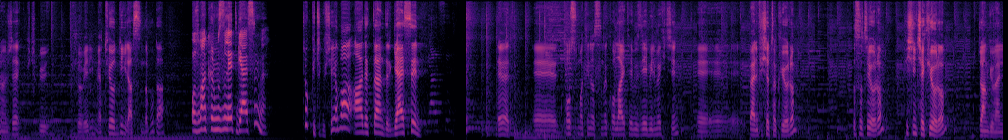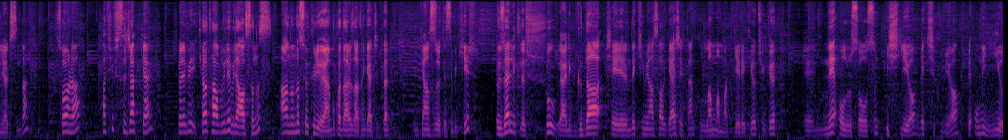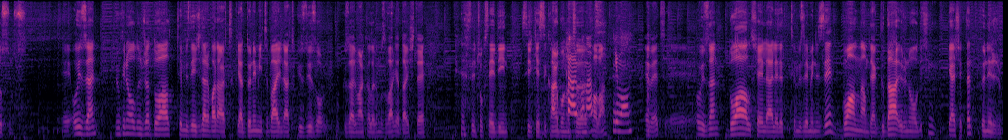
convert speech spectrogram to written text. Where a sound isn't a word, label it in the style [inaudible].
önce küçük bir tüyo vereyim ya. Tüyo değil aslında bu da. O zaman kırmızı led gelsin mi? Çok küçük bir şey ama adettendir. Gelsin. Evet. E, tost makinesini kolay temizleyebilmek için e, ben fişe takıyorum. ısıtıyorum. Fişini çekiyorum. Can güvenliği açısından. Sonra hafif sıcakken şöyle bir kağıt havluyla bile alsanız anında sökülüyor. Yani bu kadar zaten gerçekten imkansız ötesi bir kir. Özellikle şu yani gıda şeylerinde kimyasal gerçekten kullanmamak gerekiyor. Çünkü e, ne olursa olsun işliyor ve çıkmıyor ve onu yiyorsunuz. E, o yüzden mümkün olduğunca doğal temizleyiciler var artık. Ya dönem itibariyle artık yüzde yüz çok güzel markalarımız var ya da işte [laughs] senin çok sevdiğin sirkesi, karbonatı Karbonat, falan. limon. Evet. e, o yüzden doğal şeylerle de temizlemenizi bu anlamda yani gıda ürünü olduğu için gerçekten öneririm.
